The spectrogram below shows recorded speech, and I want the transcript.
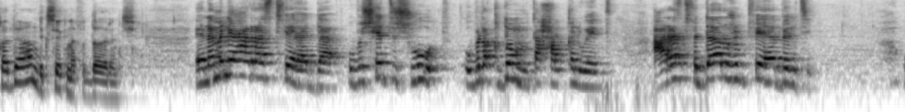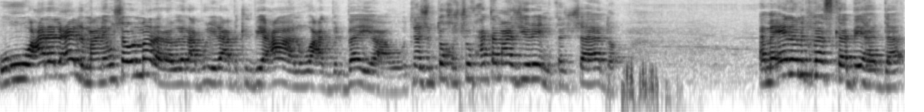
قد عندك ساكنة في الدار أنت؟ أنا ملي عرست فيها الدار وبشهاده الشهود وبالقدم تاع حلق الواد. عرست في الدار وجبت فيها بنتي. وعلى العلم يعني مش أول مرة راهو يلعبوا لي لعبة البيعان ووعد بالبيع وتنجم تخرج تشوف حتى مع جيراني تنجم تشاهدهم أما أنا متمسكة بها الدار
